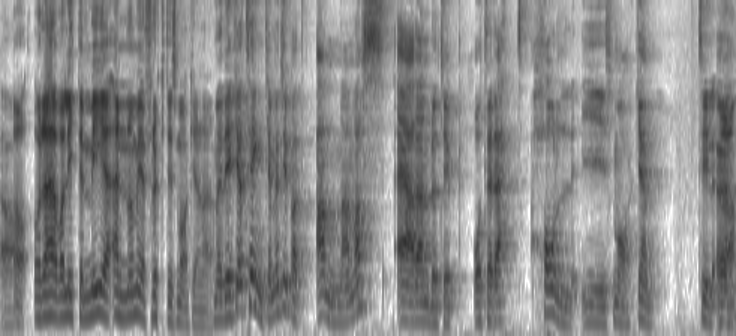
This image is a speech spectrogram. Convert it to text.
Ja. Ja, och det här var lite mer, ännu mer fruktig smak i den här. Men det kan jag tänka mig typ att ananas är ändå typ åt rätt håll i smaken. Till öl. Ja.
